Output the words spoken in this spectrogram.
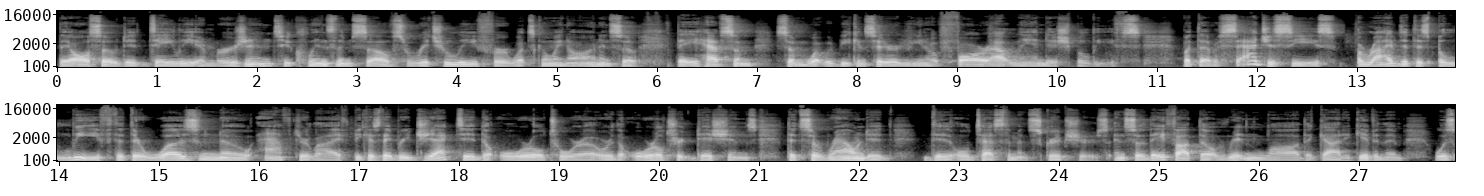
They also did daily immersion to cleanse themselves ritually for what's going on. And so they have some some what would be considered, you know, far outlandish beliefs. But the Sadducees arrived at this belief that there was no afterlife because they rejected the oral Torah or the oral traditions that surrounded the Old Testament scriptures. And so they thought the written law that God had given them was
